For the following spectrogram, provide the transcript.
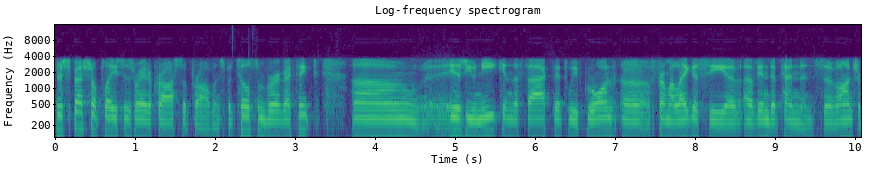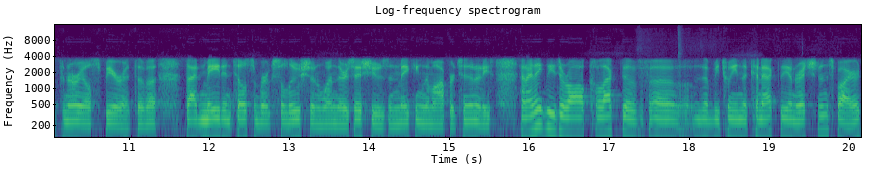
there's special places right across the province, but Tillsonburg I think, um, is unique in the fact that we've grown from a legacy of, of independence, of entrepreneurial spirit, of a, that made in Tillsonburg solution when there's issues and making them opportunities. And I think these are all collective uh, the, between the Connect, the Enriched, and Inspired.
